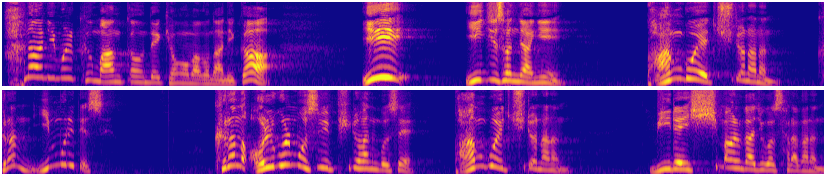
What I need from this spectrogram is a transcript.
하나님을 그 마음 가운데 경험하고 나니까 이 이지선 양이 광고에 출연하는 그런 인물이 됐어요. 그런 얼굴 모습이 필요한 곳에 광고에 출연하는 미래의 희망을 가지고 살아가는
